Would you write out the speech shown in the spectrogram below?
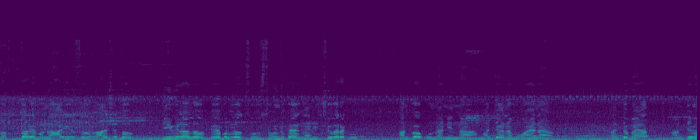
భక్తుడేమన్న ఆయుతో ఆశతో టీవీలలో పేపర్లో చూస్తూ ఉండిపోయాం కానీ చివరకు అనుకోకుండా నిన్న మధ్యాహ్నము ఆయన అంతిమ అంతిమ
